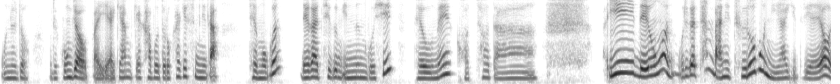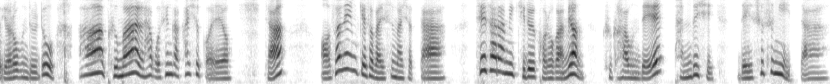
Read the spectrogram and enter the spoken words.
오늘도 우리 공자 오빠 이야기 함께 가보도록 하겠습니다. 제목은 내가 지금 있는 곳이 배움의 거처다. 이 내용은 우리가 참 많이 들어본 이야기들이에요. 여러분들도, 아, 그 말 하고 생각하실 거예요. 자, 어, 선생님께서 말씀하셨다. 세 사람이 길을 걸어가면 그 가운데에 반드시 내 스승이 있다.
